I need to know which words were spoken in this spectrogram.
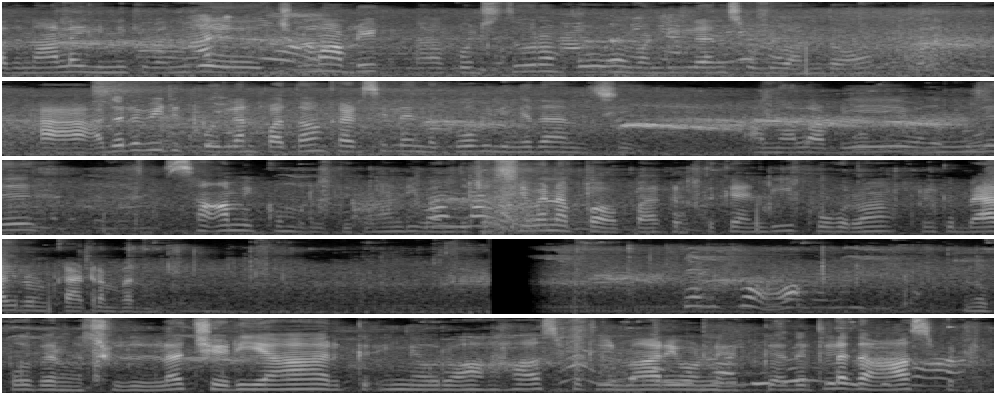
அதனால இன்னைக்கு வந்து சும்மா அப்படியே கொஞ்சம் தூரம் போவோம் வண்டியிலன்னு சொல்லி வந்தோம். அதோட வீட்டுக்கு போயிடலான்னு பார்த்தோம். கடைசியில் இந்த கோவில் இங்கே தான் இருந்துச்சு. அதனால் அப்படியே வந்து சாமி கும்பிட்றதுக்கு வேண்டி வந்துட்டோம். சிவன் அப்பாவை பார்க்குறதுக்காண்டி போகிறோம் உங்களுக்கு பேக்ரவுண்ட் காட்டுறேன் பாருங்க. இங்கே போய் பாருங்க ஃபுல்லாக செடியாக இருக்குது இங்கே ஒரு ஹாஸ்பிட்டல் மாதிரி ஒன்று இருக்குது அதுக்குள்ள அது ஹாஸ்பிட்டல்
